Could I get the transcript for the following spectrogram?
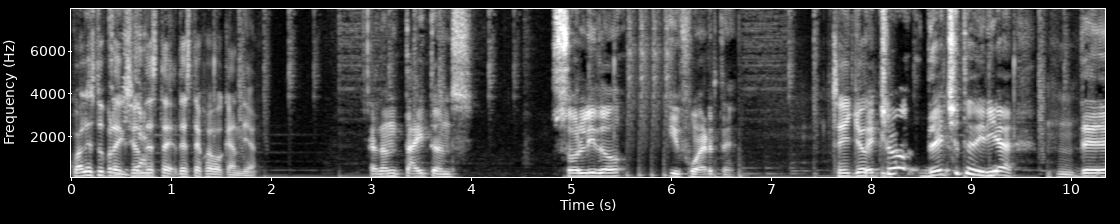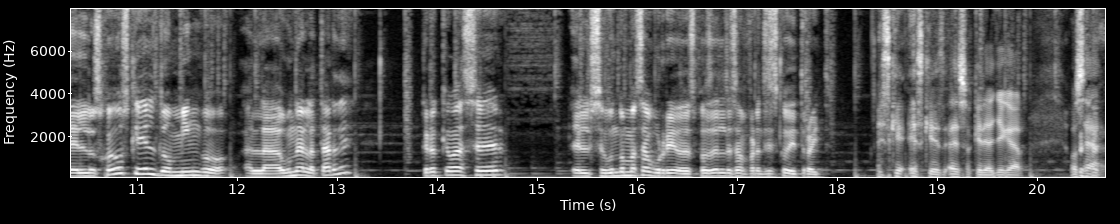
¿Cuál es tu predicción de, este, de este juego, Candia? Ganan Titans. Sólido y fuerte. Sí, yo. De hecho, de hecho te diría, de los juegos que hay el domingo a la una de la tarde, creo que va a ser el segundo más aburrido después del de San Francisco Detroit. Es que, es que eso quería llegar. O sea,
